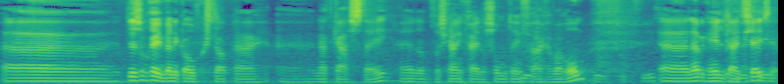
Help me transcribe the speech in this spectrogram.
Eh, dus op een gegeven moment ben ik overgestapt naar, eh, naar het KST. Dat, waarschijnlijk ga je er zometeen vragen waarom. Ja, daar heb ik een hele tijd een gezeten.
